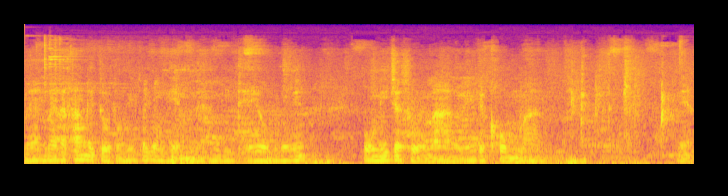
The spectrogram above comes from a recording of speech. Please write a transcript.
นไหมแม้กระทั่งในตัวตรงนี้ก็ยังเห็นนะดีเทลตรงนี้องค์นี้จะสวยมากองค์นี้จะคมมากเนี่ย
